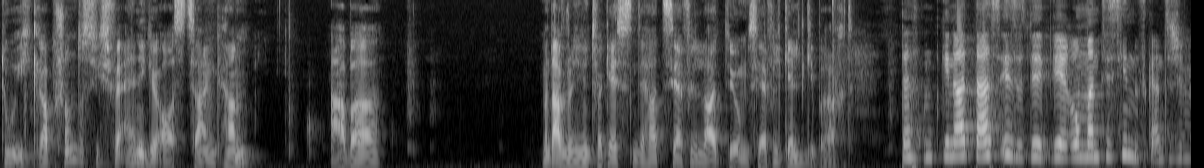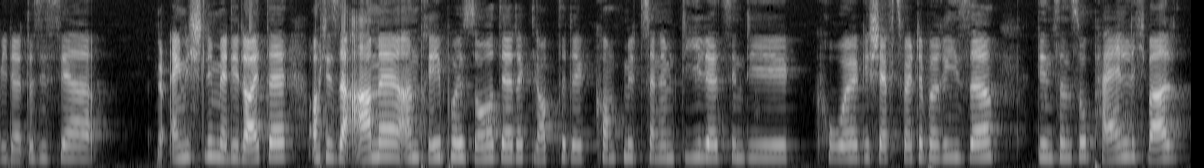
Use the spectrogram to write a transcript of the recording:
Du, ich glaube schon, dass sich's für einige auszahlen kann, aber man darf natürlich nicht vergessen, der hat sehr viele Leute um sehr viel Geld gebracht. Das, und genau das ist es. Wir, wir romantisieren das Ganze schon wieder. Das ist ja, Ja. eigentlich schlimm. Ja, die Leute, auch dieser arme André Poisson, der, der glaubte, der kommt mit seinem Deal jetzt in die hohe Geschäftswelt der Pariser, den es dann so peinlich war,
